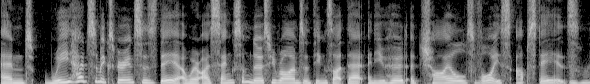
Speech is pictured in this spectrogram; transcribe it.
And we had some experiences there where I sang some nursery rhymes and things like that, and you heard a child's voice upstairs. Mm-hmm.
